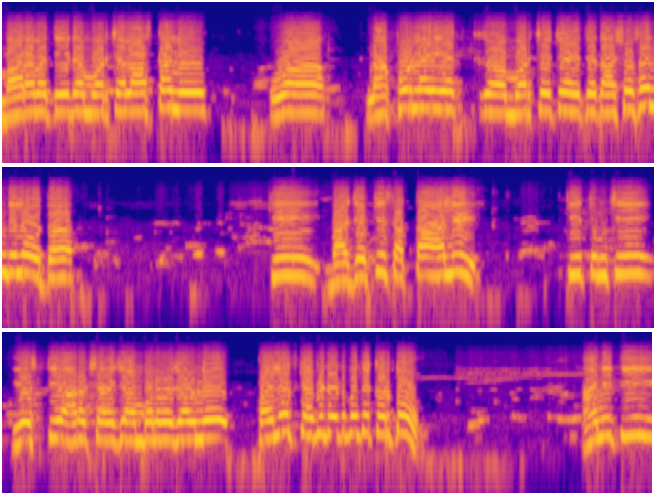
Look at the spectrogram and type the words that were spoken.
बारामती इथं मोर्चाला असताना व नागपूरलाही एक मोर्चाच्या याच्यात आश्वासन दिलं होतं की भाजपची सत्ता आली की तुमची एस टी आरक्षणाची अंमलबजावणी पहिल्याच कॅबिनेटमध्ये करतो. आणि ती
